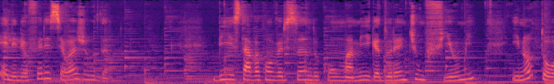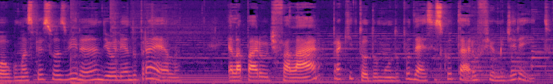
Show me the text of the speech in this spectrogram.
ele lhe ofereceu ajuda. Bia estava conversando com uma amiga durante um filme e notou algumas pessoas virando e olhando para ela. Ela parou de falar para que todo mundo pudesse escutar o filme direito.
